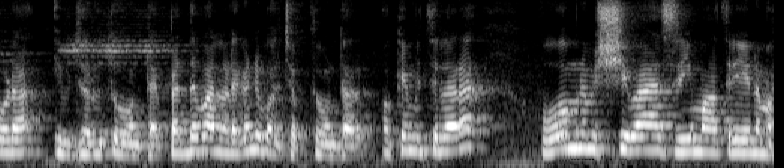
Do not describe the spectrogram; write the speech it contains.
కూడా ఇవి జరుగుతూ ఉంటాయి. పెద్దవాళ్ళని అడగండి వాళ్ళు చెప్తూ ఉంటారు. ఓకే మిత్రులారా ఓం నమ శివాయ శ్రీమాత్రే నమ.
